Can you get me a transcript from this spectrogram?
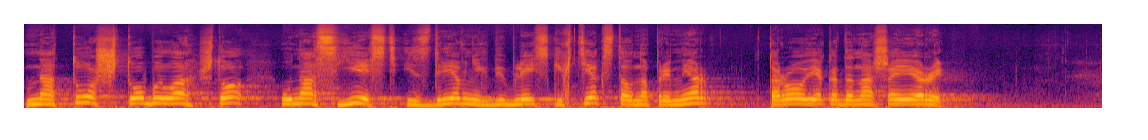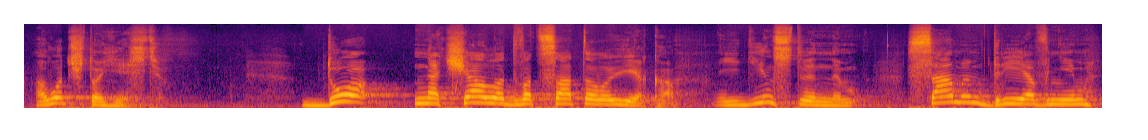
на то, что было, что у нас есть из древних библейских текстов, например, второго века до нашей эры. А вот что есть. До начала 20 века единственным, самым древним –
